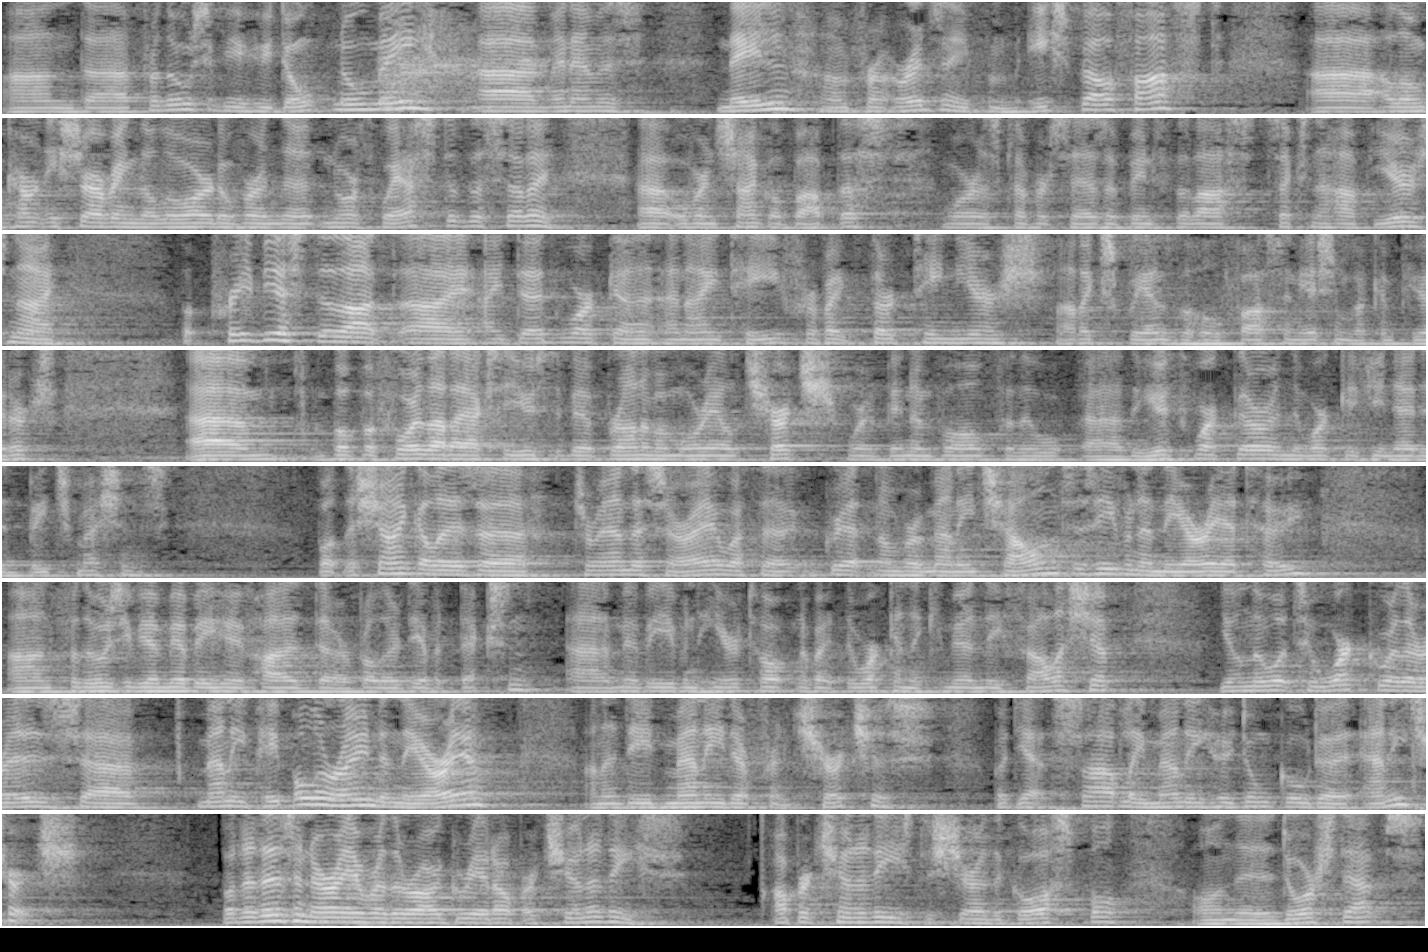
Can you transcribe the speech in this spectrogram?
And uh, for those of you who don't know me, uh, my name is Neil. I'm from, originally from East Belfast. Uh, although I'm currently serving the Lord over in the northwest of the city, uh, over in Shankill Baptist, where, as Clifford says, I've been for the last six and a half years now. But previous to that, I, I did work in, in, IT for about 13 years. That explains the whole fascination with computers. Um, but before that, I actually used to be at Brandon Memorial Church, where I'd been involved for the, uh, the youth work there and the work of United Beach Missions. But the Shankill is a tremendous area with a great number of many challenges, even in the area too. And for those of you maybe who've had our brother David Dixon, uh, maybe even here talking about the work in the community fellowship, You'll know it's a work where there is uh, many people around in the area, and indeed many different churches, but yet sadly many who don't go to any church. But it is an area where there are great opportunities. Opportunities to share the gospel on the doorsteps,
